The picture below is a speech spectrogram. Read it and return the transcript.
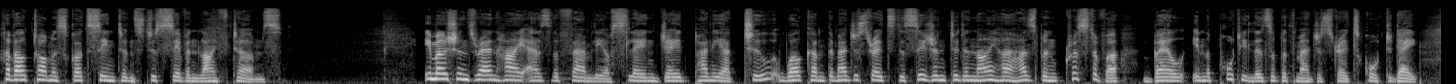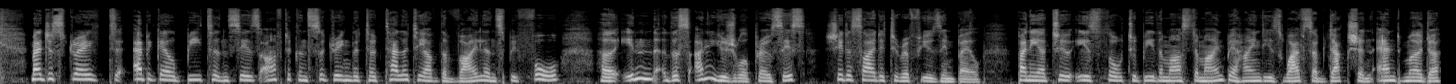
Geweld Thomas got sentenced to seven life terms. Emotions ran high as the family of slain Jade Panayiotou welcomed the magistrate's decision to deny her husband Christopher bail in the Port Elizabeth Magistrates Court today. Magistrate Abigail Beaton says after considering the totality of the violence before her in this unusual process, she decided to refuse him bail. Panayiotou is thought to be the mastermind behind his wife's abduction and murder.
